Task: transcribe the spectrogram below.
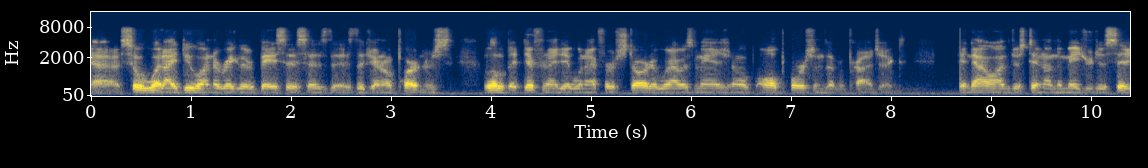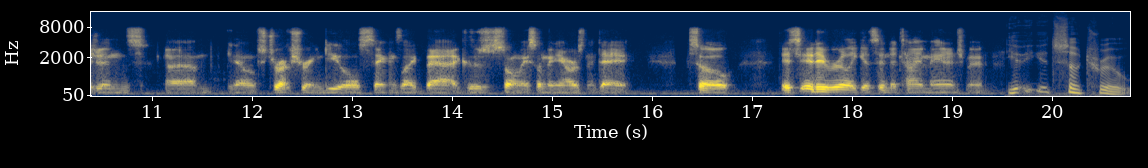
uh, so what I do on a regular basis as the, as the general partners a little bit different I did when I first started, where I was managing all, all portions of a project. And now I'm just in on the major decisions, um, you know, structuring deals, things like that, because there's just only so many hours in a day. So it's it, it really gets into time management. It's so true.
